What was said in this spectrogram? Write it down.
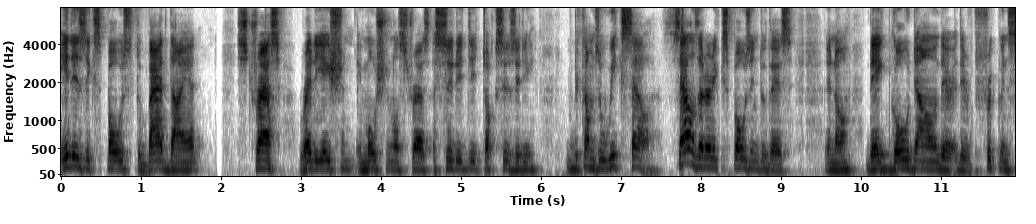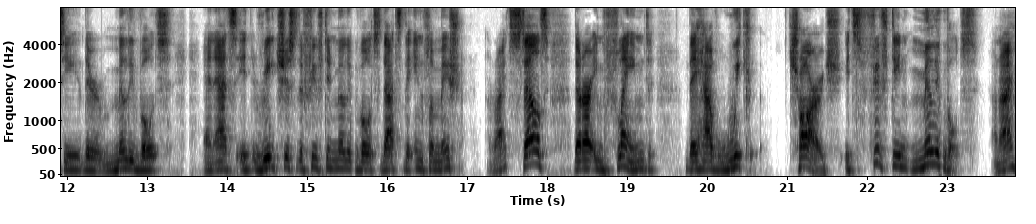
it is exposed to bad diet, stress, radiation, emotional stress, acidity, toxicity, becomes a weak cell. Cells that are exposed into this, you know, they go down their, their frequency, their millivolts, and as it reaches the 15 millivolts, that's the inflammation. right? Cells that are inflamed, they have weak charge. It's 15 millivolts. All right.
